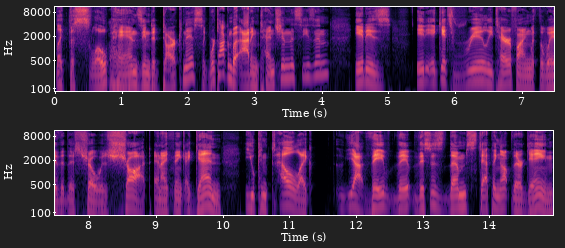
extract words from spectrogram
like the slow pans into darkness like we're talking about adding tension this season it is it, it gets really terrifying with the way that this show is shot and i think again you can tell like yeah, they've they this is them stepping up their game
